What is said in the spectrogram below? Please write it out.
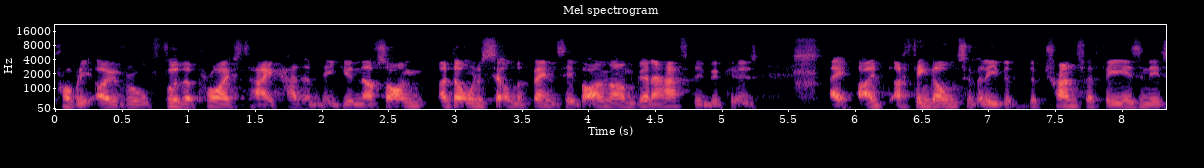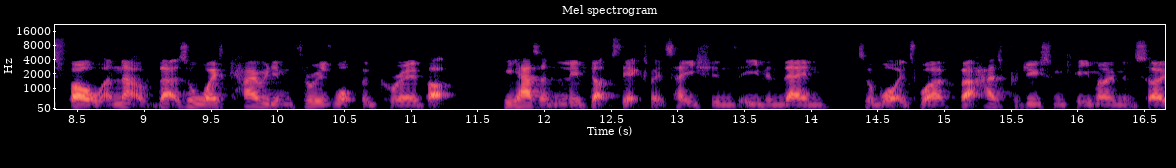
probably overall for the price tag hasn't been good enough. So I'm I don't want to sit on the fence here, but I'm, I'm going to have to because I, I, I think ultimately the, the transfer fee isn't his fault, and that that's always carried him through his Watford career. But he hasn't lived up to the expectations even then to what it's worth, but has produced some key moments. So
